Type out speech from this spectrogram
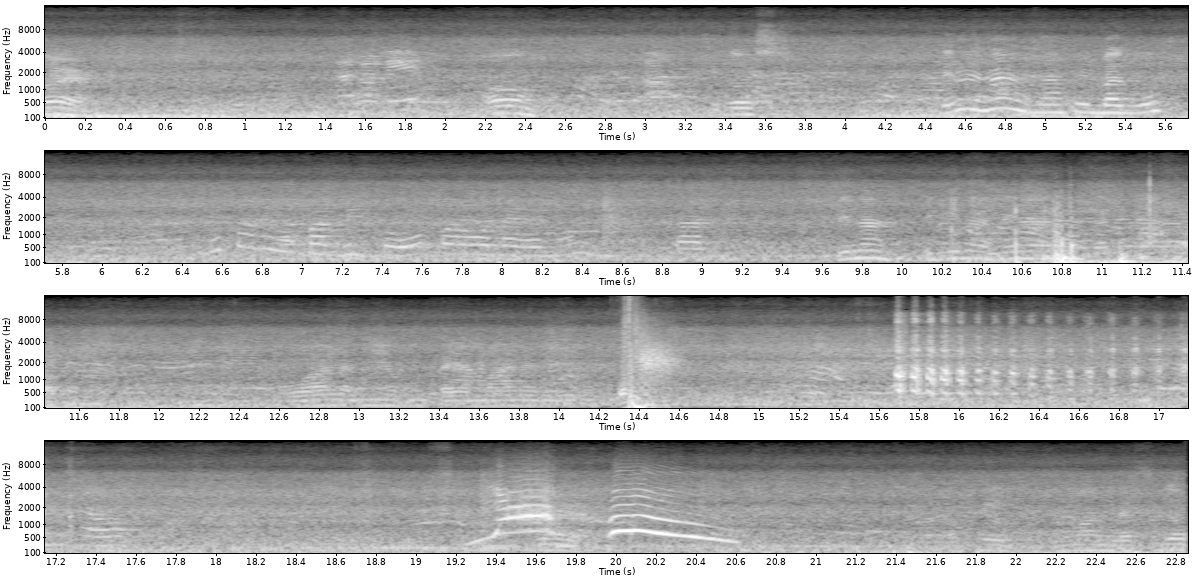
Where? Ano ni? Oh. Because Dili na, napi bago. Ba't ano yung bag dito? Para wala ano? Tag. Di na, sige na, di na. Wala niya akong kayamanan nila. Yahoo! Okay, go.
